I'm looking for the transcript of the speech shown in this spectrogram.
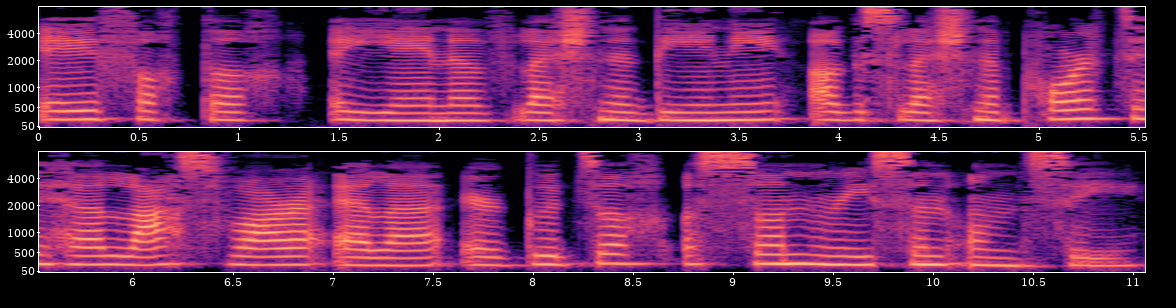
éifeachtach a na agus na a.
